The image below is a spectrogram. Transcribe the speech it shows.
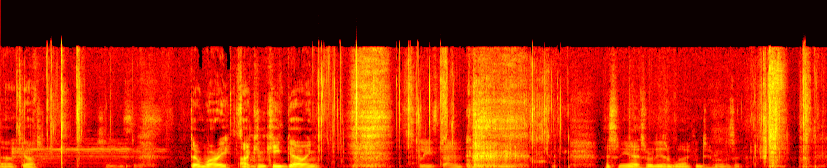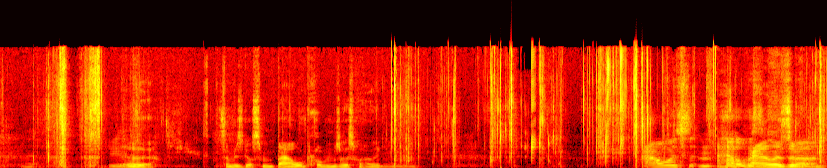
Oh, God. Jesus. Don't worry, I can keep going. Please don't. This, yeah, this really isn't working too well, is it? Ugh. Somebody's got some bowel problems with this one, I think. hours and hours, Hours of of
